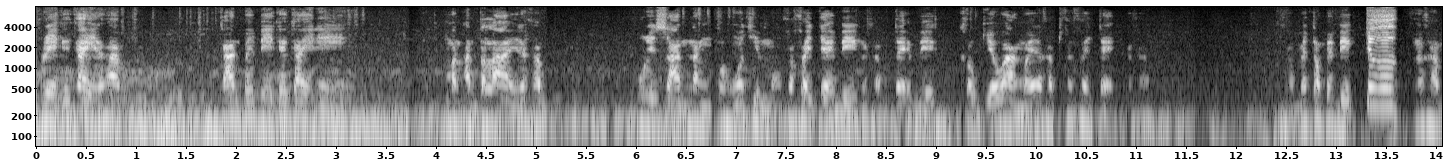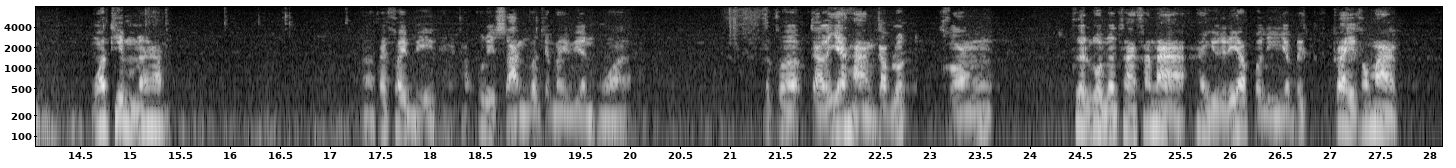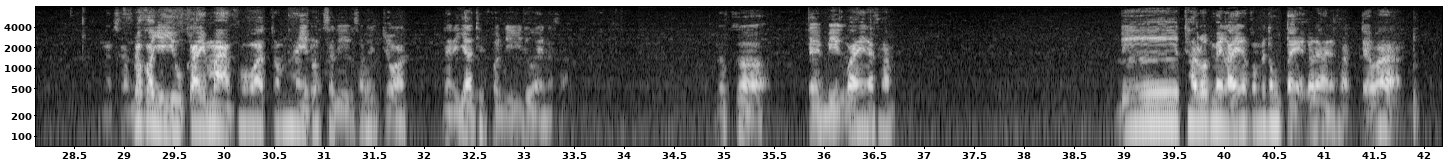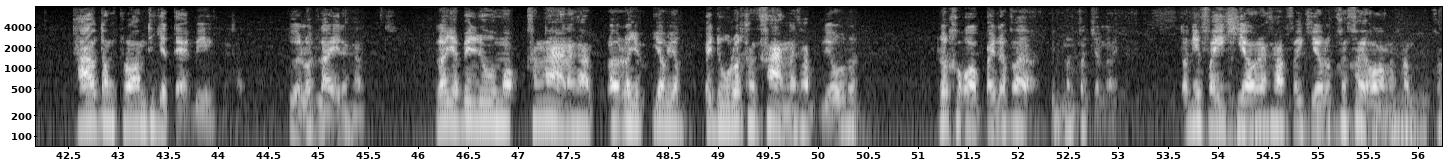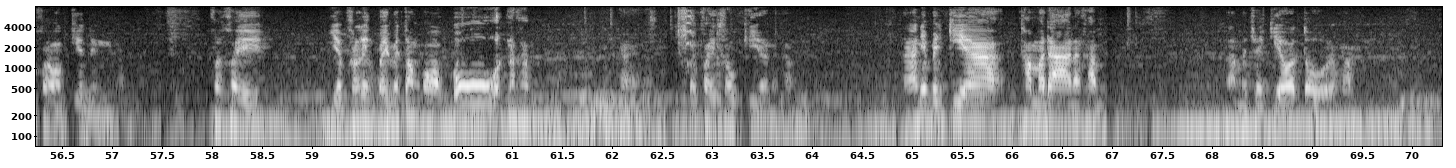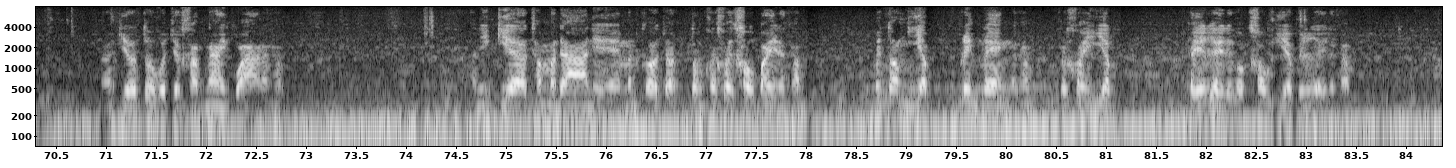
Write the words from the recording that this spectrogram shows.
เบรกใกล้ๆนะครับ การไปเบรกใกล้ๆนี่ มันอันตรายนะครับ ผู้โดยสารนั่งก็หัวทิ่มค่อยๆแตะเบรกนะครับ แตะเบรกเข้าเกียร์ว่างไว้นะครับ ค่อยๆแตะนะครับครับไม่ต้องไปเบรกจึ๊กนะครับ หัวทิ่มนะครับค่อยๆเบรกนะครับ ผู้โดยสารก็จะไม่เวียนหัว แล้วก็การระยะห่างกับรถของเพื่อนร่วมเดินทางข้างหน้า ให้อยู่ในระยะพอดีอย่าไปใกล้เขามากนะครับ แล้วก็อย่าอยู่ไกลมากเพราะว่าต้องให้รถคันอื่นเขาได้จอดในระยะที่พอดีด้วยนะครับ แล้วก็ แตะเบรกไว้นะครับ หรือถ้ารถไม่ไหลก็ไม่ต้องแตะก็ได้นะครับ แต่ว่าเท้าต้องพร้อมที่จะแตะเบรกนะครับเผื่อรถไหลนะครับ เราอย่าไปดูเมาะข้างหน้านะครับ เราเราอย่าอย่าไปดูรถข้างๆนะครับ เดี๋ยวรถรถเขาออกไปแล้วก็มันก็จะไหลตอนนี้ไฟเขียวนะครับ ไฟเขียวแล้วค่อยๆออกนะครับ ค่อยๆออกเกียร์หนึ่งครับ ค่อยๆเหยียบคันเร่งไปไม่ต้องออกปูดนะครับค่อยๆเข้าเกียร์นะครับ อันนี้เป็นเกียร์ธรรมดานะครับไม่ใช่เกียร์ออโต้นะครับเกียร์ออโต้ก็จะขับง่ายกว่านะครับ อันนี้เกียร์ธรรมดาเนี่ย มันก็จะต้องค่อยๆเข้าไปนะครับ ไม่ต้องเหยียบเร่งแรงนะครับค่อยๆเหยียบไปเรื่อยแล้วก็เข้าเกียร์ไปเรื่อยนะครับ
